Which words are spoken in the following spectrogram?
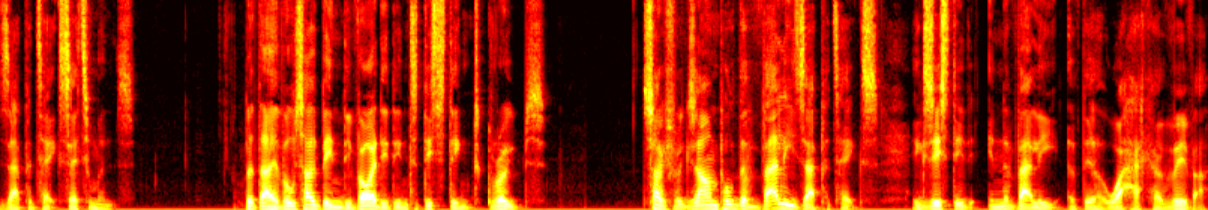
Zapotec settlements, but they have also been divided into distinct groups. So, for example, the Valley Zapotecs existed in the valley of the Oaxaca River,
